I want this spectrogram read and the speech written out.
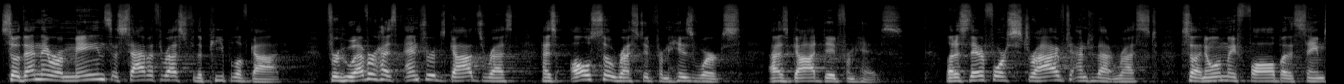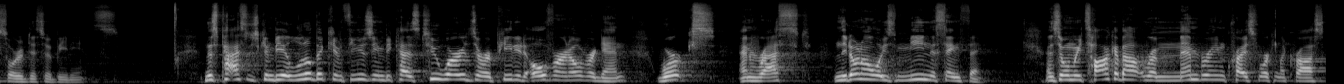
So then there remains a Sabbath rest for the people of God. For whoever has entered God's rest has also rested from his works, as God did from his. Let us therefore strive to enter that rest, so that no one may fall by the same sort of disobedience. This passage can be a little bit confusing because two words are repeated over and over again works and rest, and they don't always mean the same thing. And so when we talk about remembering Christ's work on the cross,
